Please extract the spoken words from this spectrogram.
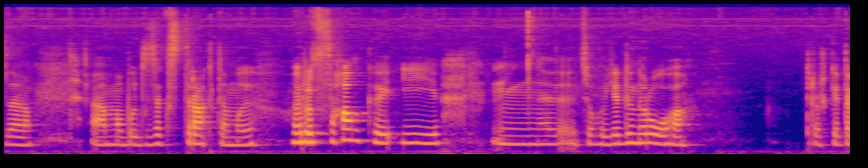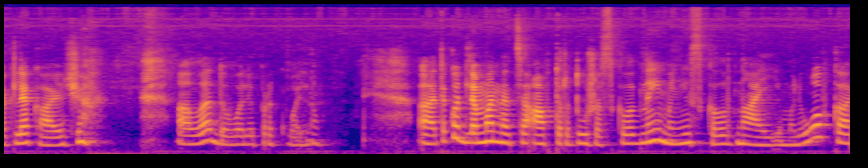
з, мабуть, з екстрактами русалки і цього єдинорога. Трошки так лякаюче, але доволі прикольно. Так от для мене це автор дуже складний, мені складна її мальовка.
